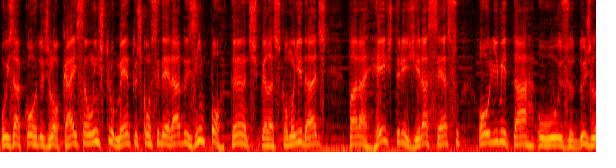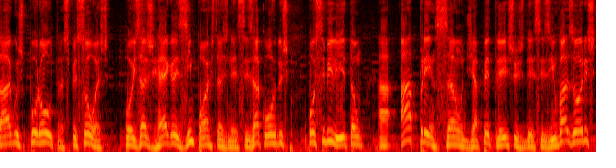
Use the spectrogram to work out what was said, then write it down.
os acordos locais são instrumentos considerados importantes pelas comunidades para restringir acesso ou limitar o uso dos lagos por outras pessoas, pois as regras impostas nesses acordos possibilitam a apreensão de apetrechos desses invasores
